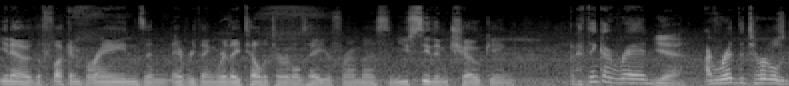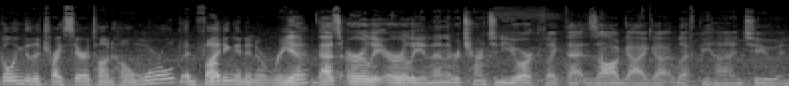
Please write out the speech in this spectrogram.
you know, the fucking brains and everything, where they tell the turtles, "Hey, you're from us," and you see them choking. And I think I read. Yeah. I read the turtles going to the Triceraton homeworld and fighting in an arena. Yep, that's early, early, and then the return to New York, like that Zog guy got left behind too, and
